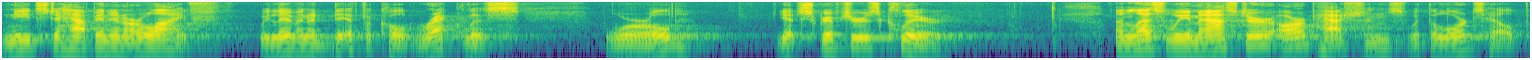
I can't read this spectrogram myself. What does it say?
needs to happen in our life. We live in a difficult, reckless world, yet Scripture is clear. Unless we master our passions with the Lord's help,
